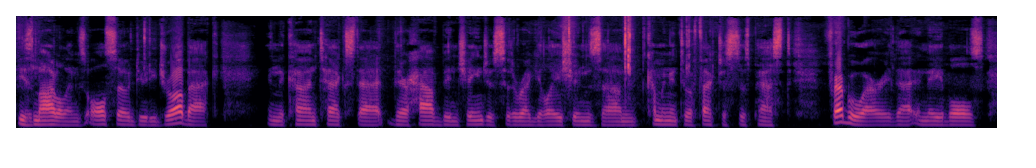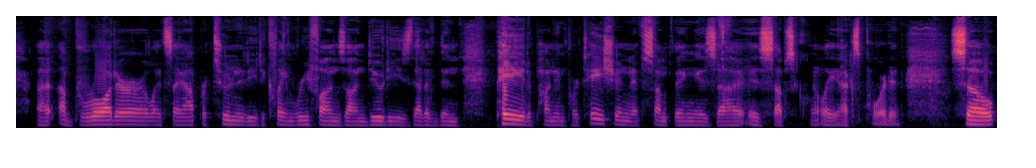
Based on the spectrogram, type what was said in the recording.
these modelings. Also, duty drawback in the context that there have been changes to the regulations um, coming into effect just this past February that enables uh, a broader, let's say, opportunity to claim refunds on duties that have been paid upon importation if something is uh, is subsequently exported. So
